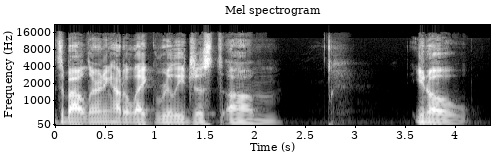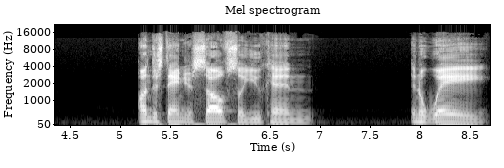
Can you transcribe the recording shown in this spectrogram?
It's about learning how to like really just, um, you know, understand yourself so you can, in a way,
